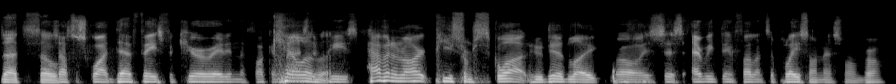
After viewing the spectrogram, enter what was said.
that's so Shouts to Squad Dead Face for curating the fucking Killing it. masterpiece, having an art piece from Squat who did like bro. It's just everything fell into place on this one, bro.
